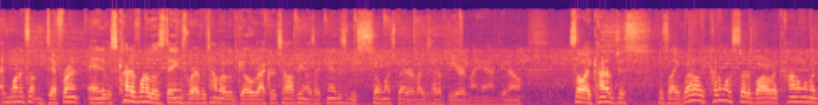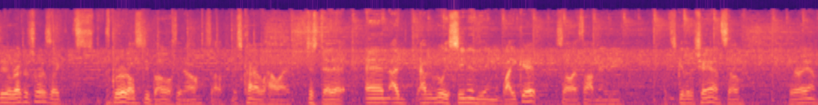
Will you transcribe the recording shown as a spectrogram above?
I wanted something different, and it was kind of one of those things where every time I would go record shopping, I was like, man, this would be so much better if I just had a beer in my hand, you know? So I kind of just was like, well, I kind of want to start a bar, but I kind of want to do a record store. It's like, screw it, I'll just do both, you know? So it's kind of how I just did it. And I haven't really seen anything like it, so I thought maybe let's give it a chance. So here I am.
